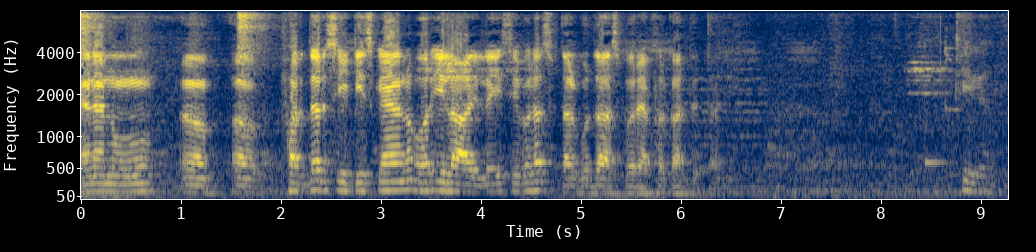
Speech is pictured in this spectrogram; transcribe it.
ਇਹਨਾਂ ਨੂੰ ਫਰਦਰ ਸੀਟੀ ਸਕੈਨ ਔਰ ਇਲਾਜ ਲਈ ਸਿਵਲ ਹਸਪਤਾਲ ਗੁਰਦਾਸਪੁਰ ਰੈਫਰ ਕਰ ਦਿੱਤਾ ਜੀ। ਠੀਕ ਹੈ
